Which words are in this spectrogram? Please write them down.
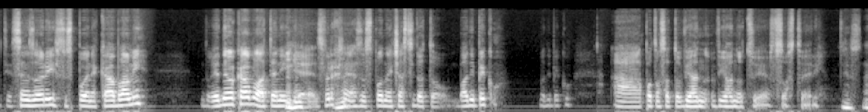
tie senzory sú spojené káblami do jedného kábla a ten mm-hmm. ide z vrchnej a zo spodnej časti do toho bodypacku, bodypacku a potom sa to vyhodnocuje v softvéri. Jasné.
